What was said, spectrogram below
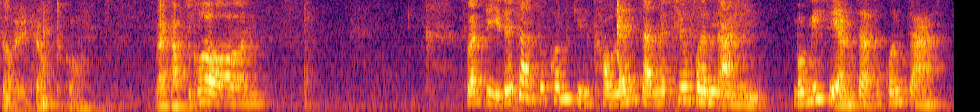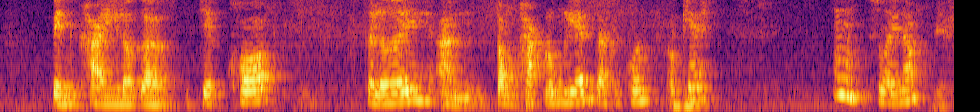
สวัสดีครับทุกคนไปครับทุกคนสวัสดีด้วยจ้าทุกคนกินข้าวแรงจ้าแมทธิวเพิ่นอันบ่มีเสียงจ้าทุกคนจ้าเป็นไข้แล้วก็เจ็บคอก็เลยอันต้องพักโรงเรียนจ้าทุกคน โอเค อืมสวยเนาะ yes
